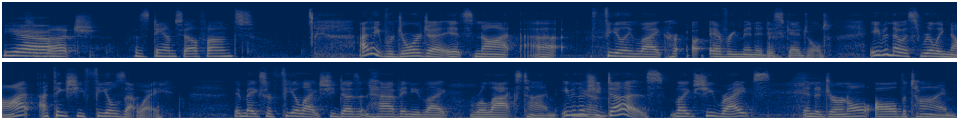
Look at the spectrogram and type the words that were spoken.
Yeah. Too much. Those damn cell phones. I think for Georgia, it's not uh, feeling like her, uh, every minute is scheduled. Even though it's really not, I think she feels that way. It makes her feel like she doesn't have any like relaxed time, even though Yeah. she does. Like she writes in a journal all the time.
